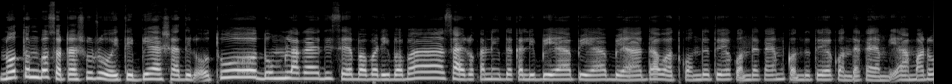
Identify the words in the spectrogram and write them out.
নতুন বছরটা শুরু হইতে বিয়া শাদির অত দুম লাগাই দিছে, বাবারি বাবা সাইরকানিক দেখালি বিয়া বিয়া বিয়া, দাওয়াত, কন্দে তুই কন্দে কায়াম, কন্দে তুই কন্দে কায়াম। আমারও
